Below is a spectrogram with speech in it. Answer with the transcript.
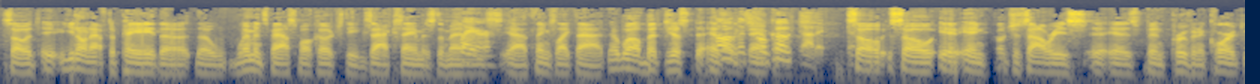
So it, you don't have to pay the, the women's basketball coach the exact same as the men's. Player. Yeah, things like that. Well, but just as Oh, an the example. coach. Got it. So, so, i- and coach's salaries has been proven in court.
